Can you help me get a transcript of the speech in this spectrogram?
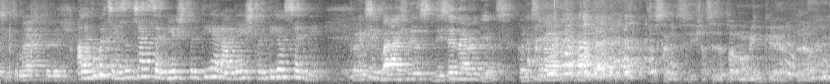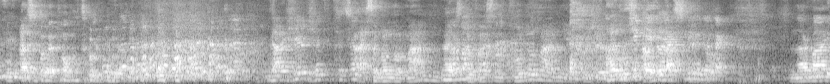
Že ty máš Filip. Ale vůbec, já jsem třeba 7. čtvrtý a rádi 4. 7. Kolik jsi vážil, když se narodil? Kolik jsi vážil? To se musíš asi zeptat maminky, jo, teda. Já si to nepamatuju. Další, že přece... Já jsem byl normální, já jsem jsem furt normální. Jakože, Ale určitě, jasný, no tak normální.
